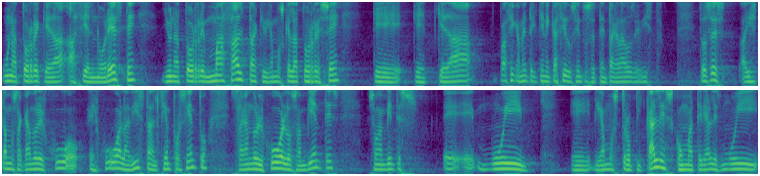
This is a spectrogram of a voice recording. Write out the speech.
una torre que da hacia el noreste y una torre más alta, que digamos que es la torre C, que, que, que da básicamente que tiene casi 270 grados de vista. Entonces, ahí estamos sacándole el jugo, el jugo a la vista al 100%, sacándole el jugo a los ambientes. Son ambientes eh, eh, muy, eh, digamos, tropicales, con materiales muy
